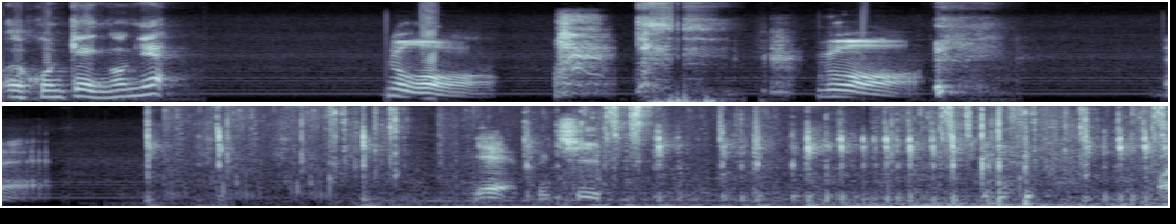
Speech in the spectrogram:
เออคนเก่งก็เงี้ยโง่โง่แหน่แย่คือชีพขอ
